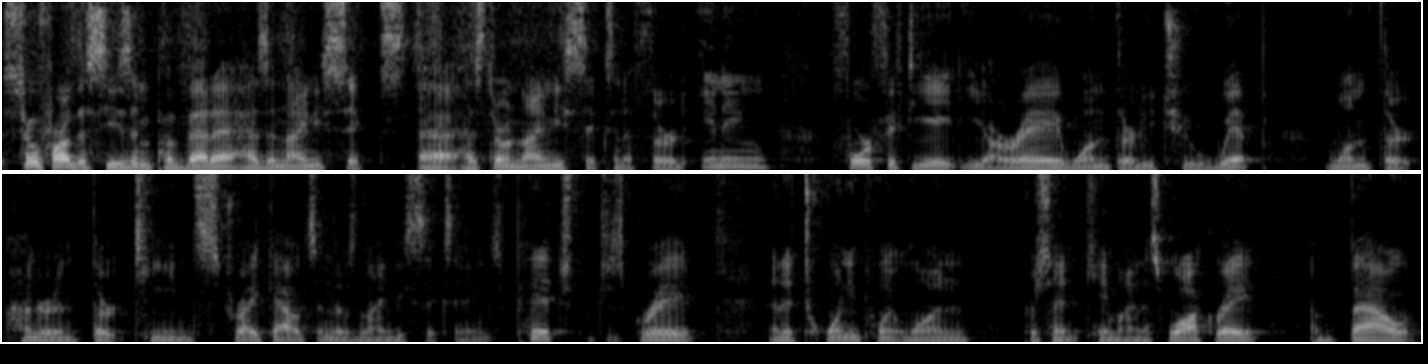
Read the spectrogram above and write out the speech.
so far this season, Pivetta has a 96, uh, has thrown 96 in a third inning, 458 ERA, 132 WHIP, 113 strikeouts in those 96 innings pitched, which is great, and a 20.1 percent K minus walk rate, about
